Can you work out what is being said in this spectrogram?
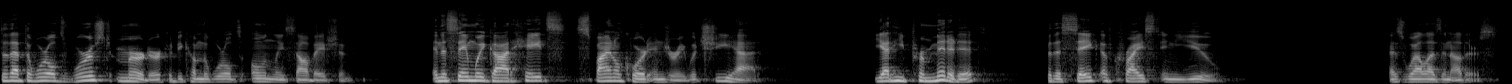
So that the world's worst murder could become the world's only salvation. In the same way, God hates spinal cord injury, which she had. Yet he permitted it for the sake of Christ in you, as well as in others.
